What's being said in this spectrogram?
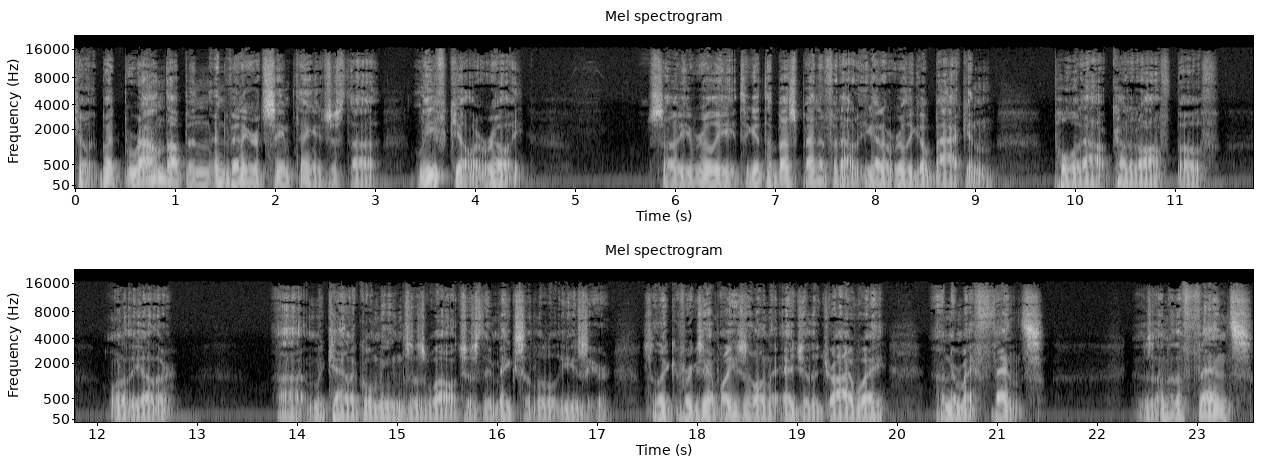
kill it. But Roundup and, and vinegar, it's same thing. It's just a leaf killer, really. So you really to get the best benefit out of it, you got to really go back and pull it out, cut it off, both, one or the other. Uh, mechanical means as well. Just it makes it a little easier. So, like for example, I use it along the edge of the driveway, under my fence is under the fence,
